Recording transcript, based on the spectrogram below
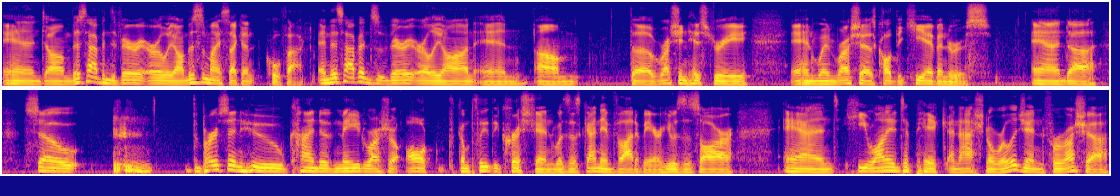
and um, this happens very early on. This is my second cool fact, and this happens very early on in um, the Russian history, and when Russia is called the Kievan Rus, and uh, so. The person who kind of made Russia all completely Christian was this guy named Vladimir. He was a czar, and he wanted to pick a national religion for Russia.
